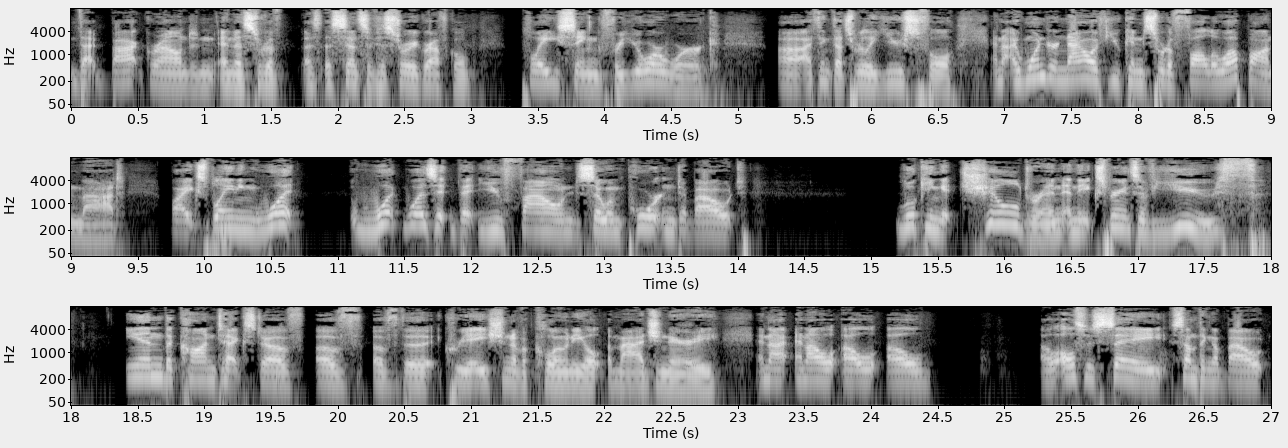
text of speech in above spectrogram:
that background and, and a sort of a, a sense of historiographical placing for your work. Uh, I think that's really useful. And I wonder now if you can sort of follow up on that by explaining what what was it that you found so important about looking at children and the experience of youth in the context of of of the creation of a colonial imaginary. And I and I'll I'll I'll I'll also say something about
